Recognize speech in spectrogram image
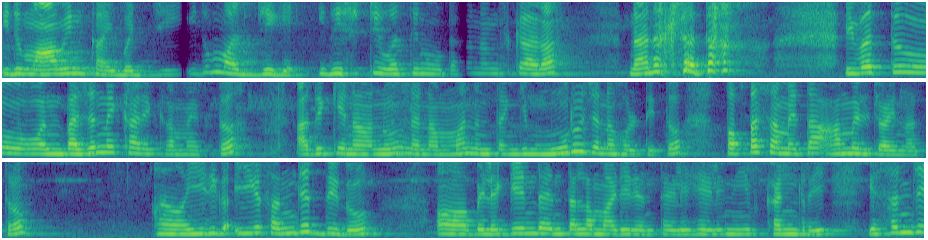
ಇದು ಮಾವಿನಕಾಯಿ ಬಜ್ಜಿ, ಇದು ಮಜ್ಜಿಗೆ. ಇದಿಷ್ಟು ಇವತ್ತಿನ ಊಟ. ನಮಸ್ಕಾರ. ನಾನು ಅಕ್ಷತ. ಇವತ್ತು ಒಂದು ಭಜನೆ ಕಾರ್ಯಕ್ರಮ ಇತ್ತು. ಅದಕ್ಕೆ ನಾನು ನನ್ನ ಅಮ್ಮ, ನನ್ನ ತಂಗಿ ಮೂರು ಜನ ಹೊರಟಿತ್ತು. ಪಪ್ಪ ಸಮೇತ ಆಮೇಲೆ ಜಾಯ್ನ್ ಹತ್ರ ಈಗ ಈಗ ಸಂಜೆದ್ದಿದು ಬೆಳಗ್ಗೆಯಿಂದ ಎಂತೆಲ್ಲ ಮಾಡಿರಿ ಅಂತೇಳಿ ಹೇಳಿ ನೀವು ಕಣ್ರಿ. ಈಗ ಸಂಜೆ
